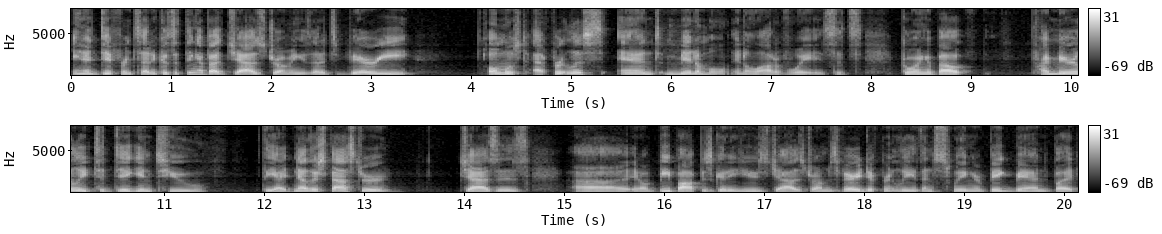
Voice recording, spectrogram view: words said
in a different setting because the thing about jazz drumming is that it's very almost effortless and minimal in a lot of ways it's going about primarily to dig into the now there's faster jazzes uh, you know, bebop is going to use jazz drums very differently than swing or big band. But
